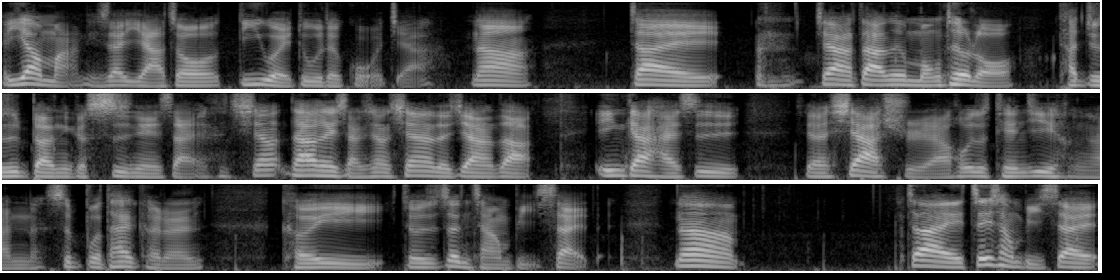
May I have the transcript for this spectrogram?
要么你在亚洲低纬度的国家。那在 加拿大那个蒙特罗，它就是办一个室内赛。像大家可以想象，现在的加拿大应该还是呃下雪啊，或者天气很寒的，是不太可能可以就是正常比赛的。那在这场比赛，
